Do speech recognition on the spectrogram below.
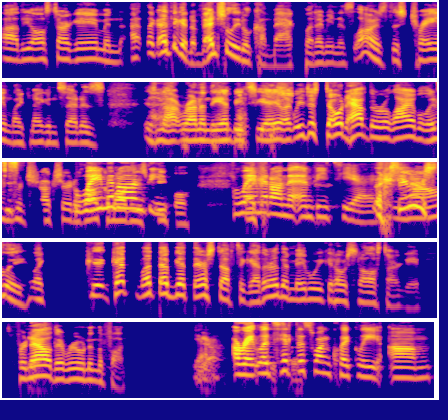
uh, the All Star game, and I, like I think it eventually it'll come back. But I mean, as long as this train, like Meghan said, is is not running the MBTA, like we just don't have the reliable infrastructure to blame it on the people. Blame like, it on the MBTA. Like, seriously, know? like get, get let them get their stuff together, then maybe we could host an All Star game. For yeah. now, they're ruining the fun. Yeah. yeah. All right, let's hit this one quickly. Um,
